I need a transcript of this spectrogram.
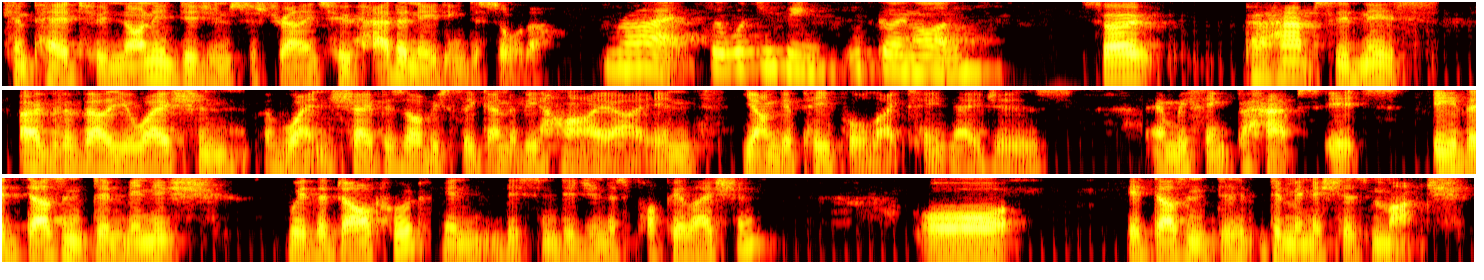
compared to non Indigenous Australians who had an eating disorder. Right. So, what do you think? What's going on? So, perhaps in this, overvaluation of weight and shape is obviously going to be higher in younger people like teenagers. And we think perhaps it either doesn't diminish with adulthood in this Indigenous population, or it doesn't d- diminish as much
